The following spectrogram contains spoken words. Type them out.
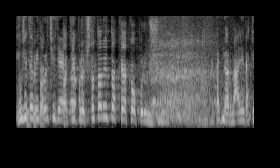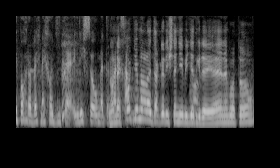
můžete Takže být pak- určitě Tati, jako, proč to tady tak jako pruží? Tak normálně taky po hrobech nechodíte, i když jsou metr No 50 nechodím, ale takhle, když není vidět, kde je, nebo to...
